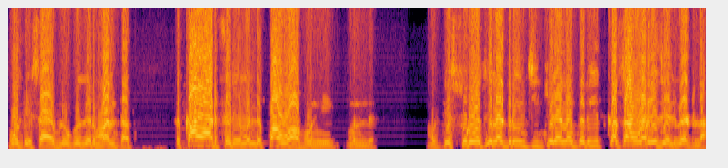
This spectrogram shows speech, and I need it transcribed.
मोठे साहेब लोक जर म्हणतात तर काय अडचण आहे म्हणलं पाहू आपण हे म्हणलं. मग ते सुरुवातीला ड्रिंचिंग केल्यानंतर इतका चांगला रिझल्ट भेटला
